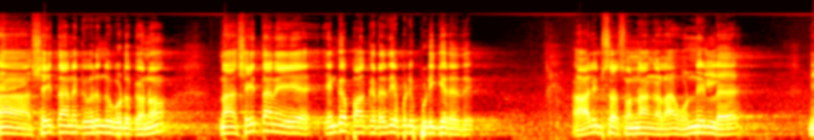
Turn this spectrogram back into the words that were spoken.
நான் ஷைத்தானுக்கு விருந்து கொடுக்கணும். நான் ஷைத்தானை எங்கே பார்க்குறது எப்படி பிடிக்கிறது? ஆலிம் சார் சொன்னாங்களாம் ஒன்றும் இல்லை. நீ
